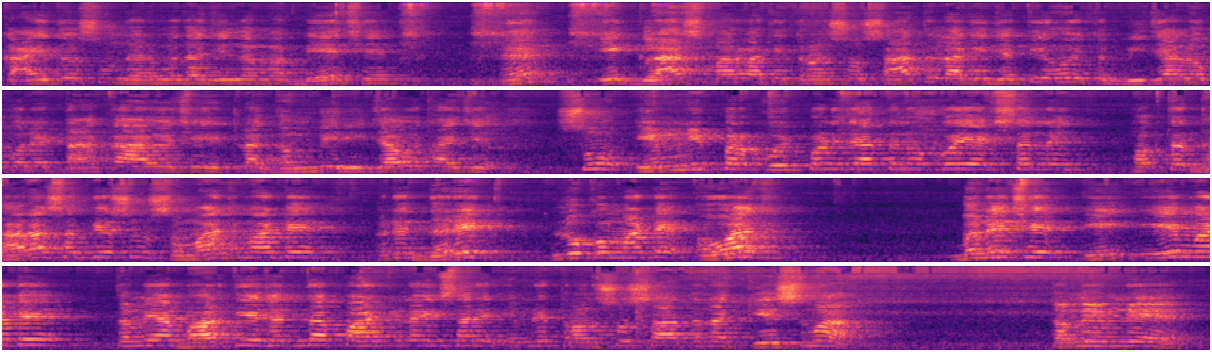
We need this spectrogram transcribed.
કાયદો શું નર્મદા જિલ્લામાં બે છે? હે? એક ગ્લાસ મારવાથી ત્રણસો સાત લાગી જતી હોય તો બીજા લોકોને ટાંકા આવે છે, એટલા ગંભીર ઈજાઓ થાય છે. શું એમની પર કોઈ પણ જાતનો કોઈ એક્શન નહીં? ફક્ત ધારાસભ્ય શું સમાજ માટે અને દરેક લોકો માટે અવાજ બને છે? એ માટે તમે આ ભારતીય જનતા પાર્ટીના ઈશારે એમને ત્રણસો સાતના કેસમાં તમે એમને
